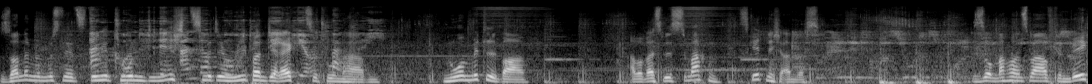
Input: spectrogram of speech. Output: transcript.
sondern wir müssen jetzt Dinge tun, die nichts mit den Reapern direkt zu tun haben. Nur mittelbar. Aber was willst du machen? Es geht nicht anders. So, machen wir uns mal auf den Weg.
